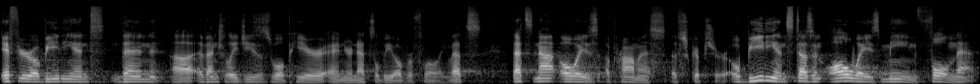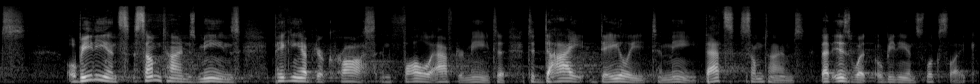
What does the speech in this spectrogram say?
if you're obedient, then uh, eventually Jesus will appear and your nets will be overflowing. That's, that's not always a promise of Scripture. Obedience doesn't always mean full nets. Obedience sometimes means picking up your cross and follow after me, to, to die daily to me. That's sometimes, that is what obedience looks like.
